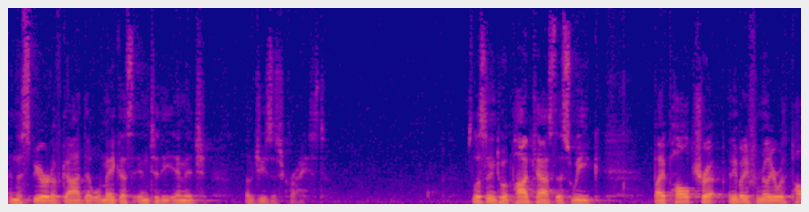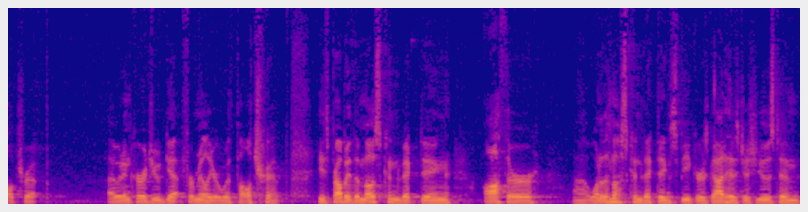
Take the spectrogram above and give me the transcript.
and the Spirit of God that will make us into the image of Jesus Christ. I was listening to a podcast this week by Paul Tripp. Anybody familiar with Paul Tripp? I would encourage you to get familiar with Paul Tripp. He's probably the most convicting author, uh, one of the most convicting speakers. God has just used him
